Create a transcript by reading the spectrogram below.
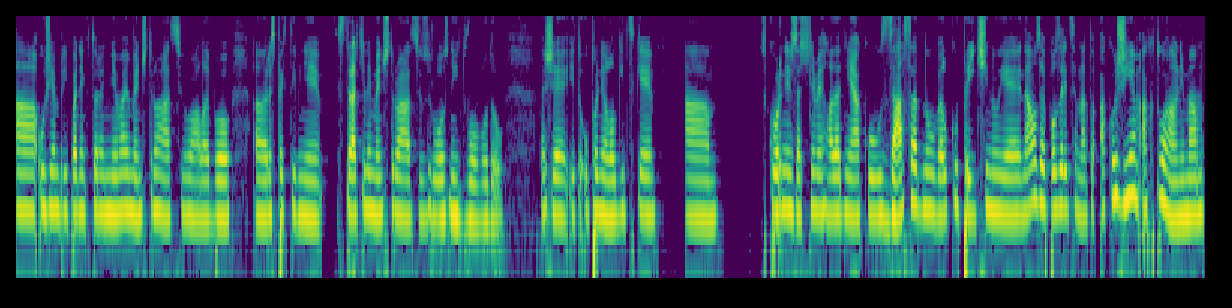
a už prípadne, ktoré nemajú menštruáciu alebo uh, respektívne stratili menštruáciu z rôznych dôvodov. Takže je to úplne logické a skôr než začneme hľadať nejakú zásadnú veľkú príčinu je naozaj pozrieť sa na to, ako žijem aktuálne. Mám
